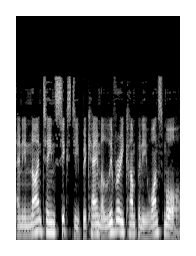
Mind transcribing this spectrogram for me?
and in 1960 became a livery company once more.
